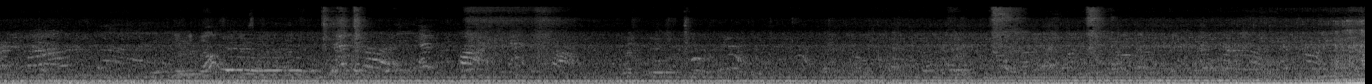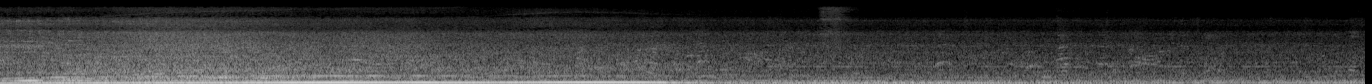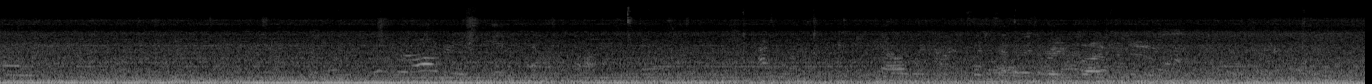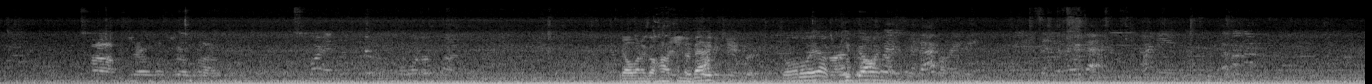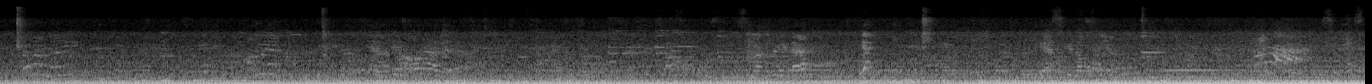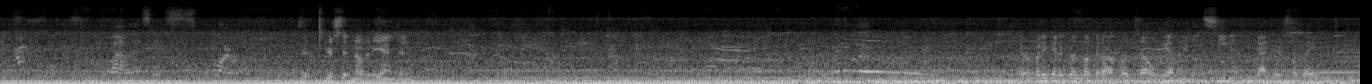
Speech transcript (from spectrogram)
Y'all want to go hop in the back? Go all the way up. Keep going. You're, you're sitting over the engine. Everybody get a good look at our hotel. We haven't even seen it. We got here so late.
